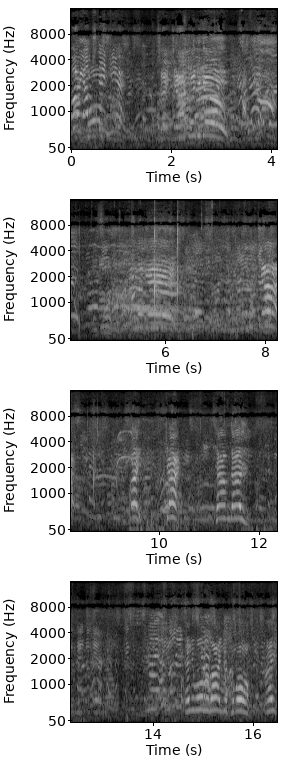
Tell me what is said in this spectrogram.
Mari, I'm staying here. Jack, on you go! Come again! Jack! Hey, Jack! Calm down! Any more of that and you'll come off, right?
